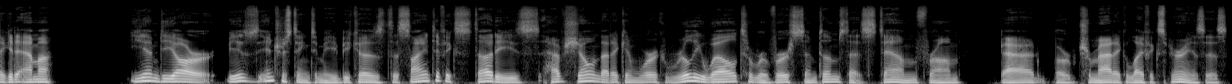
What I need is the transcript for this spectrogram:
Thank you to Emma. EMDR is interesting to me because the scientific studies have shown that it can work really well to reverse symptoms that stem from bad or traumatic life experiences.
